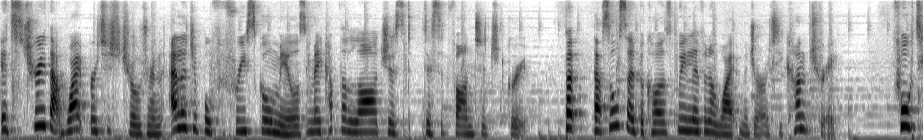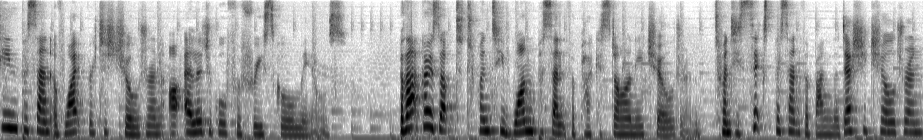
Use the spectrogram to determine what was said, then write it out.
It's true that white British children eligible for free school meals make up the largest disadvantaged group. But that's also because we live in a white majority country. 14% of white British children are eligible for free school meals. But that goes up to 21% for Pakistani children, 26% for Bangladeshi children,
